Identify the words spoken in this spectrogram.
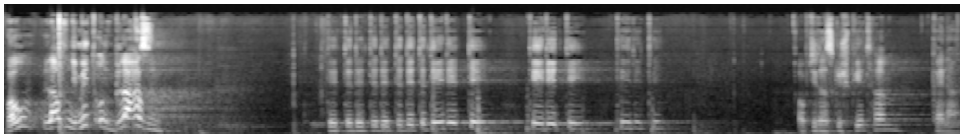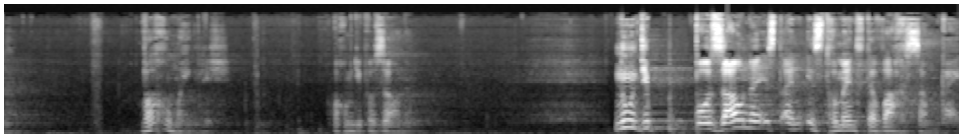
Warum laufen die mit und blasen? Ob die das gespielt haben? Keine Ahnung. Warum eigentlich? Warum die Posaune? Nun, die Posaune ist ein Instrument der Wachsamkeit.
